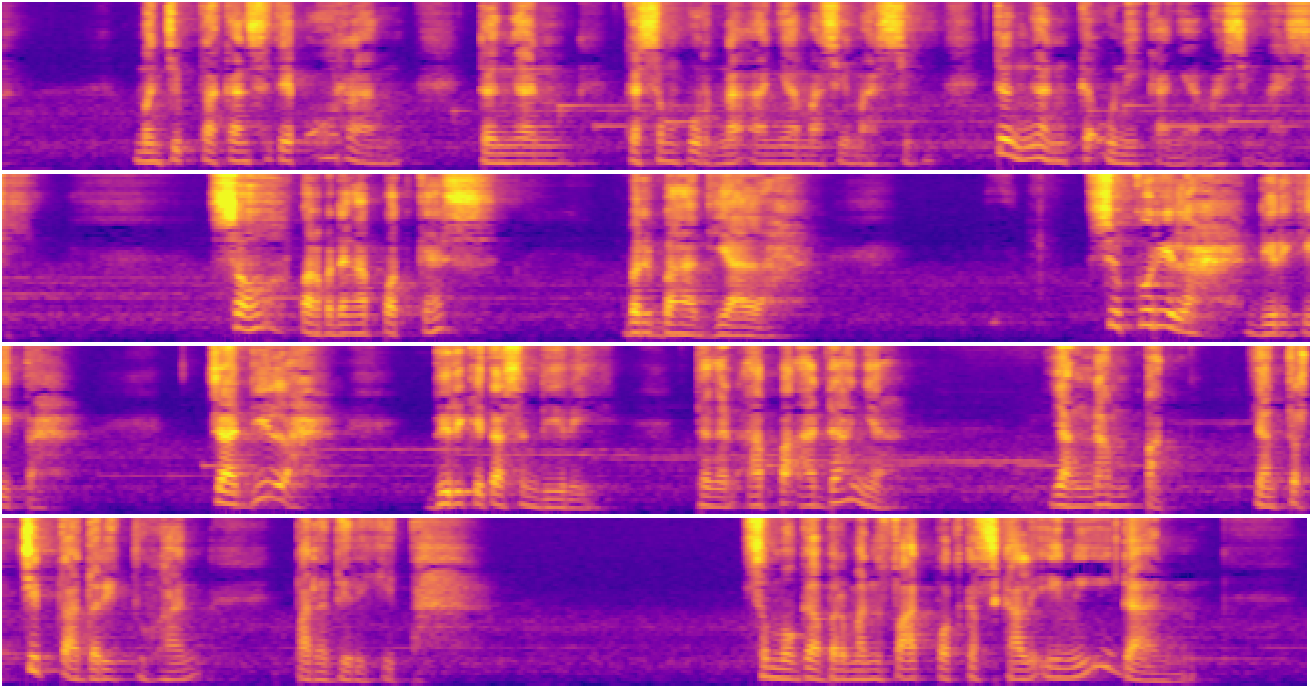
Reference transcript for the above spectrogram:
menciptakan setiap orang dengan kesempurnaannya masing-masing dengan keunikannya masing-masing. So, para pendengar podcast, berbahagialah. Syukurilah diri kita. Jadilah diri kita sendiri dengan apa adanya yang nampak, yang tercipta dari Tuhan pada diri kita. Semoga bermanfaat podcast kali ini dan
